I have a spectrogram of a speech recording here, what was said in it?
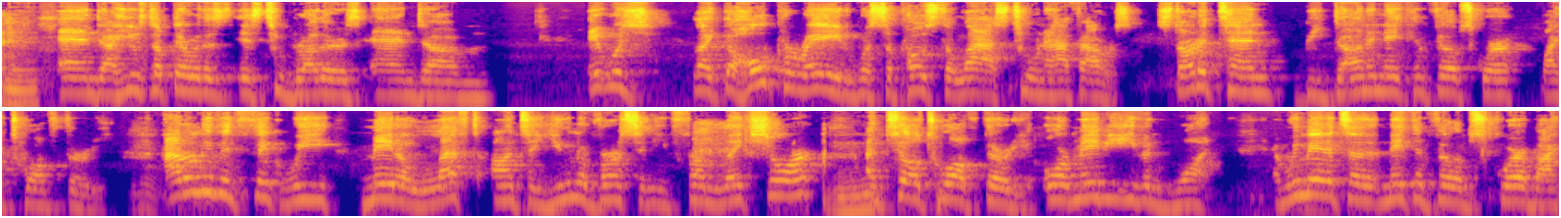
Nice. and uh, he was up there with his, his two brothers and um, it was like the whole parade was supposed to last two and a half hours. Start at 10 be done in nathan phillips square by 12.30 i don't even think we made a left onto university from lakeshore Mhm. until 12.30 or maybe even 1 and we made it to nathan phillips square by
